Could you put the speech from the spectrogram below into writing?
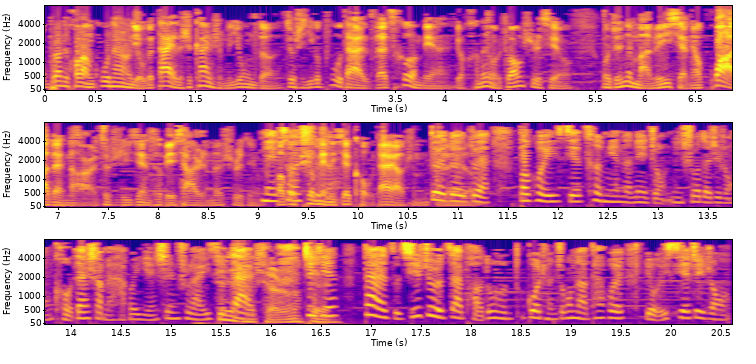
我不知道这滑板裤那上有个袋子是干什么用的，就是一个布袋子在侧面，有可能有装饰性。我觉得那蛮危险的，要挂在哪儿就是一件特别吓人的事情。没错包括侧面的一些口袋啊什么的。对对对，包括一些侧面的那种你说的这种口袋上面还会延伸出来一些带这些带子其实就是在跑动的过程中呢，它会有一些这种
